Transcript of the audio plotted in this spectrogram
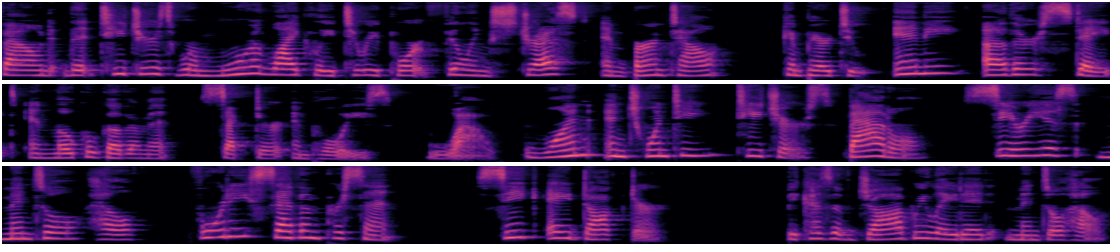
found that teachers were more likely to report feeling stressed and burnt out compared to any other state and local government sector employees. Wow. One in 20 teachers battle serious mental health. 47% seek a doctor because of job related mental health.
